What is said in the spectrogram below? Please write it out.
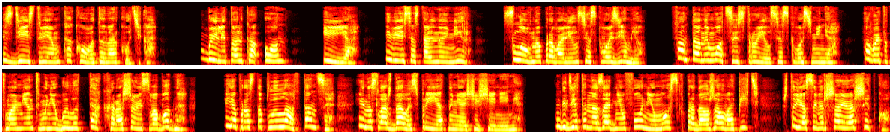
с действием какого-то наркотика. Были только он и я. Весь остальной мир словно провалился сквозь землю. Фонтан эмоций струился сквозь меня. В этот момент мне было так хорошо и свободно. Я просто плыла в танце и наслаждалась приятными ощущениями. Где-то на заднем фоне мозг продолжал вопить, что я совершаю ошибку.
